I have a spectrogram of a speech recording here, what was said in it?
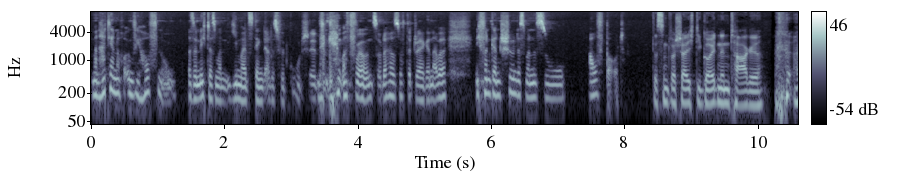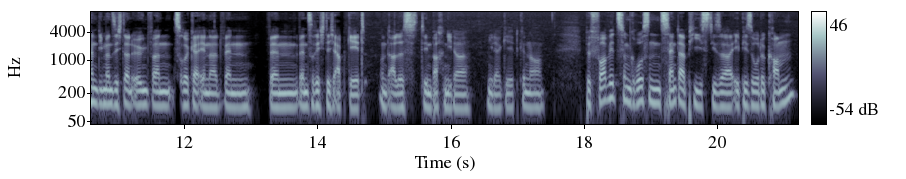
Man hat ja noch irgendwie Hoffnung. Also nicht, dass man jemals denkt, alles wird gut in Game of Thrones oder House of the Dragon, aber ich fand ganz schön, dass man es so aufbaut. Das sind wahrscheinlich die goldenen Tage, an die man sich dann irgendwann zurückerinnert, wenn wenn es richtig abgeht und alles den Bach nieder, niedergeht, genau. Bevor wir zum großen Centerpiece dieser Episode kommen,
